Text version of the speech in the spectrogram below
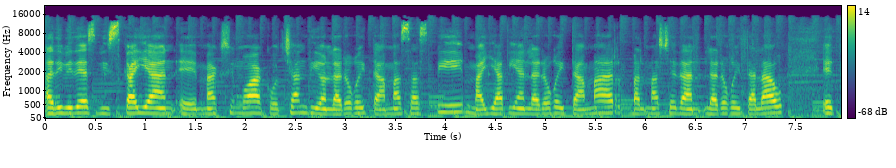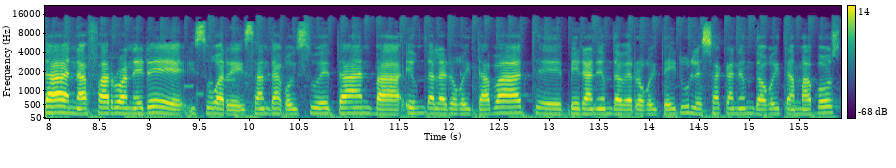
Adibidez, Bizkaian e, maksimoak otxandion larogeita amazazpi, Maiabian larogeita amar, Balmasedan larogeita lau, eta Nafarroan ere izugarria izan da goizuetan, ba, eunda larogeita bat, e, beran eunda berrogeita iru, lesakan eunda hogeita amabos,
